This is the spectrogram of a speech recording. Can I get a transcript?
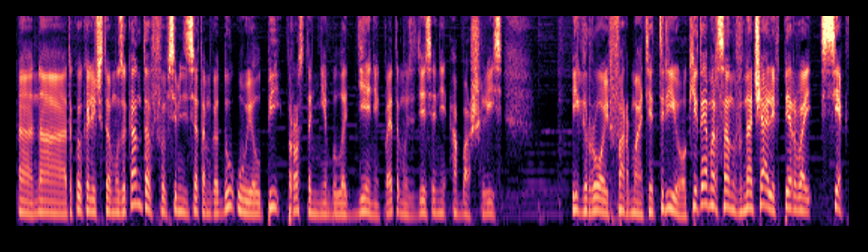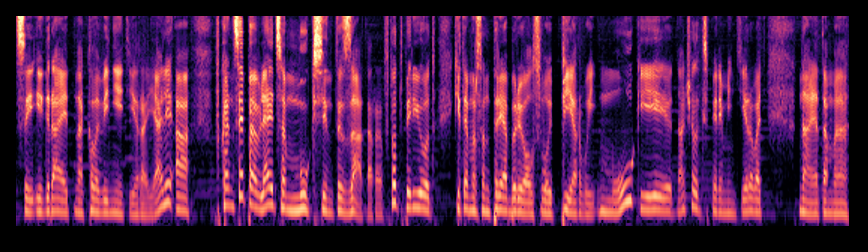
э, на такое количество музыкантов в 70-м году у ELP просто не было денег, поэтому здесь они обошлись игрой в формате трио. Кит Эмерсон в начале в первой секции играет на клавинете и рояле, а в конце появляется мук-синтезатор. В тот период Кит Эмерсон приобрел свой первый мук и начал экспериментировать на этом э,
